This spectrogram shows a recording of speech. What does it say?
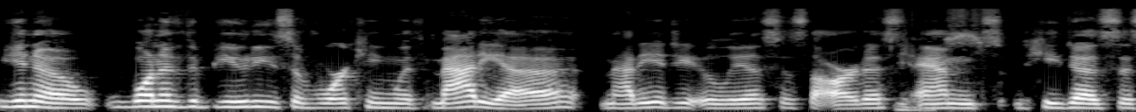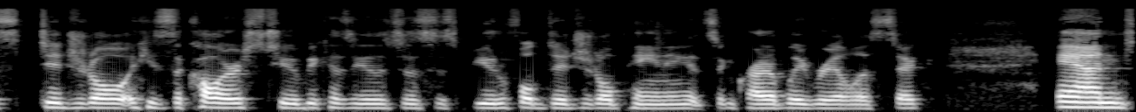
you know one of the beauties of working with Mattia Mattia De Iulis is the artist Yes. and he does this digital he's the colorist too because he does this beautiful digital painting it's incredibly realistic and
